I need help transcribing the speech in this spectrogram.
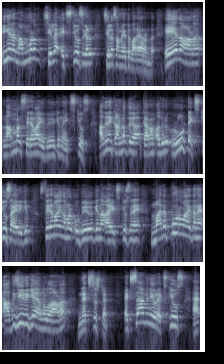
ഇങ്ങനെ നമ്മളും ചില എക്സ്ക്യൂസുകൾ ചില സമയത്ത് പറയാറുണ്ട്. ഏതാണ് നമ്മൾ സ്ഥിരമായി ഉപയോഗിക്കുന്ന എക്സ്ക്യൂസ് അതിനെ കണ്ടെത്തുക കാരണം അതൊരു റൂട്ട് എക്സ്ക്യൂസ് ആയിരിക്കും. സ്ഥിരമായി നമ്മൾ ഉപയോഗിക്കുന്ന ആ എക്സ്ക്യൂസിനെ മനഃപൂർവമായി തന്നെ അതിജീവിക്കുക എന്നുള്ളതാണ് next step examine your excuse and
